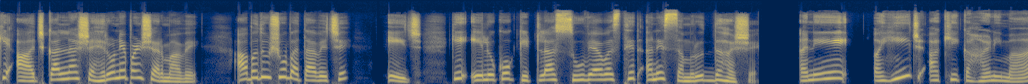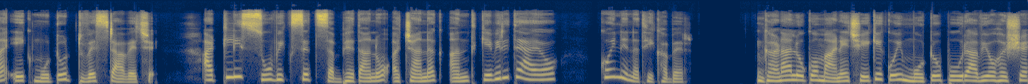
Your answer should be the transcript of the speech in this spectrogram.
કે આજકાલના શહેરોને પણ શરમાવે. આ બધું શું બતાવે છે? એ જ કે એ લોકો કેટલા સુવ્યવસ્થિત અને સમૃદ્ધ હશે. અને અહીં જ આખી કહાણીમાં એક મોટો ટ્વિસ્ટ આવે છે. આટલી સુવિકસિત સભ્યતાનો અચાનક અંત કેવી રીતે આવ્યો કોઈને નથી ખબર. ઘણા લોકો માને છે કે કોઈ મોટો પૂર આવ્યો હશે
